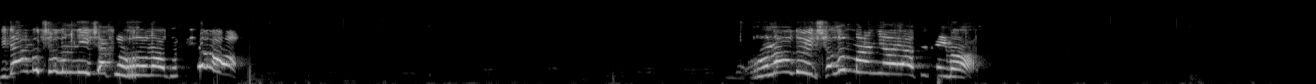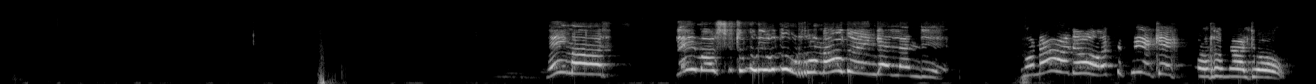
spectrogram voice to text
Bir daha mı çalınmayacak Ronaldo? Bir daha. Ronaldo'yu çalın manyağı yaptı Neymar. Neymar. Neymar şutu vuruyordu. Ronaldo engellendi. Ronaldo artık bir erkek. Ronaldo.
